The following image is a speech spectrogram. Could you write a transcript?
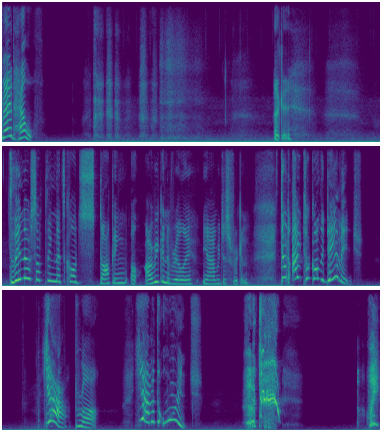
red health. okay. Do they know something that's called stopping? Oh, are we gonna really? Yeah, we just freaking. Dude, I took all the damage! Yeah, bruh. Yeah, I'm at the orange. Wait,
